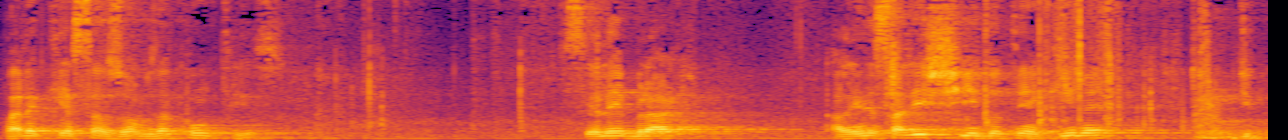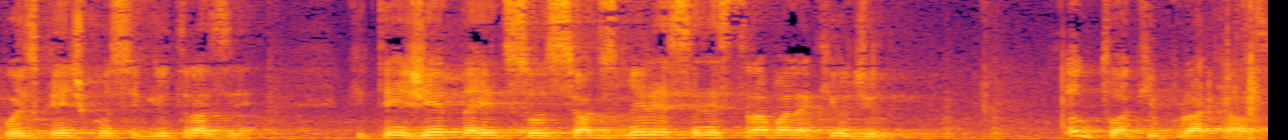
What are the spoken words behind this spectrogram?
para que essas obras aconteçam. Celebrar, além dessa listinha que eu tenho aqui, né, de coisas que a gente conseguiu trazer. Que tem gente na rede social desmerecendo esse trabalho aqui, eu digo. Eu não estou aqui por acaso.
